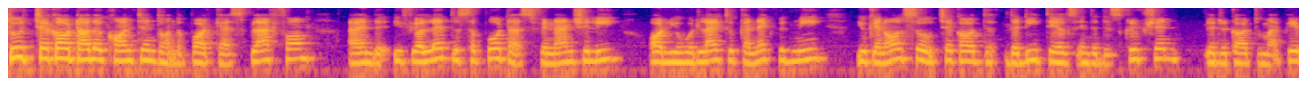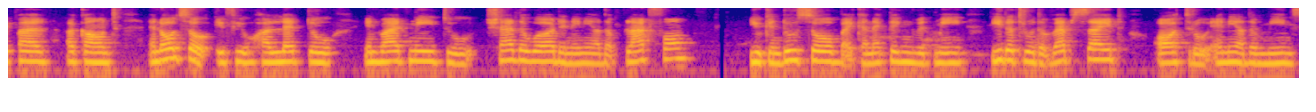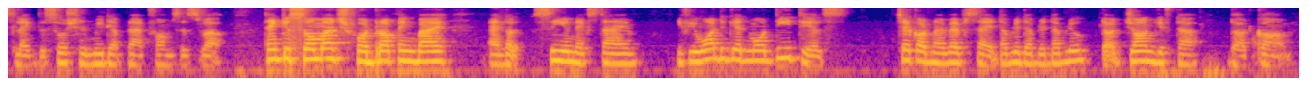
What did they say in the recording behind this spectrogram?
To check out other content on the podcast platform, And if you're led to support us financially or you would like to connect with me, you can also check out the details in the description with regard to my PayPal account. And also, if you are led to invite me to share the word in any other platform, you can do so by connecting with me either through the website or through any other means like the social media platforms as well. Thank you so much for dropping by and see you next time. If you want to get more details, check out my website www.johngiftah.com.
